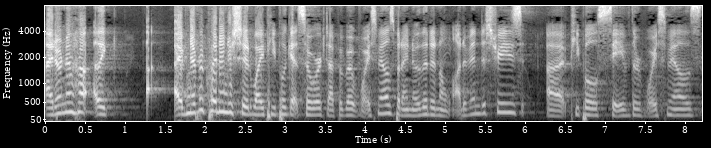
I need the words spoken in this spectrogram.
I don't know how, like, I've never quite understood why people get so worked up about voicemails, but I know that in a lot of industries, uh, people save their voicemails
